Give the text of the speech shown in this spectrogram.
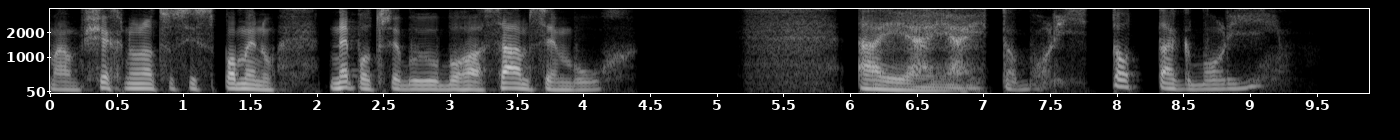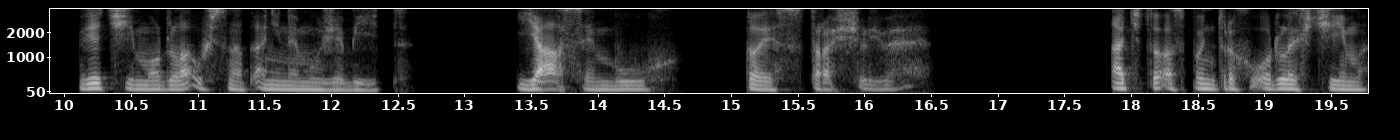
Mám všechno, na co si vzpomenu. Nepotřebuju Boha, sám jsem Bůh. Ajajaj, to bolí, to tak bolí. Větší modla už snad ani nemůže být. Já jsem Bůh, to je strašlivé. Ať to aspoň trochu odlehčím,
